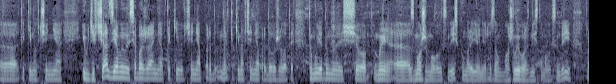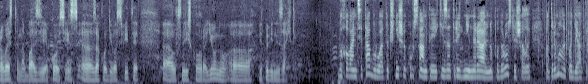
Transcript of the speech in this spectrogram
е, такі навчання, і у дівчат з'явилися бажання такі вивчення такі навчання продовжувати. Тому я думаю, що ми е, зможемо в Олександрійському районі разом, можливо, з містом Олександрії провести на базі якогось із е, закладів освіти Олександрійського району відповідний захід. Вихованці табору, а точніше курсанти, які за три дні нереально подорослішали, отримали подяки.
